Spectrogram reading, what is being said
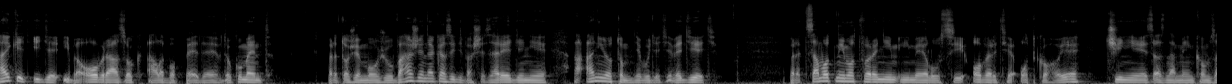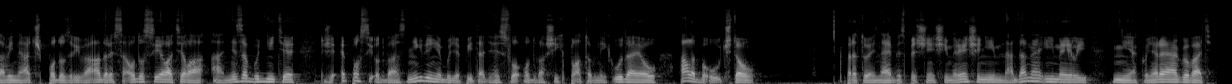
aj keď ide iba o obrázok alebo PDF dokument. Pretože môžu vážne nakaziť vaše zariadenie a ani o tom nebudete vedieť. Pred samotným otvorením e-mailu si overte od koho je, či nie je za znamienkom zavináč podozrivá adresa odosielateľa a nezabudnite, že Apple si od vás nikdy nebude pýtať heslo od vašich platobných údajov alebo účtov. Preto je najbezpečnejším riešením na dané e-maily nejako nereagovať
